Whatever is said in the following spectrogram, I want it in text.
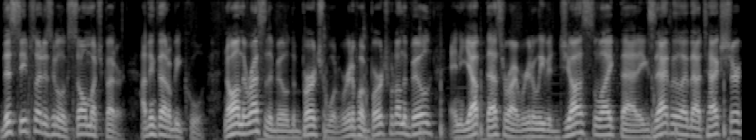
This deep slate is going to look so much better. I think that'll be cool. Now, on the rest of the build, the birch wood. We're going to put birch wood on the build, and yep, that's right. We're going to leave it just like that, exactly like that texture.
